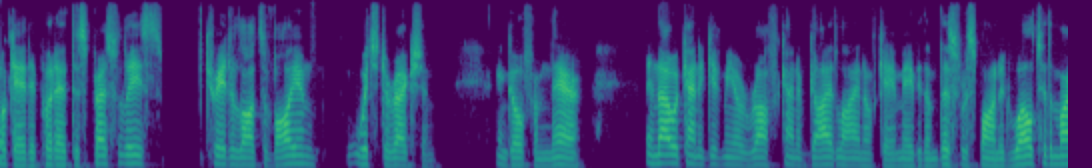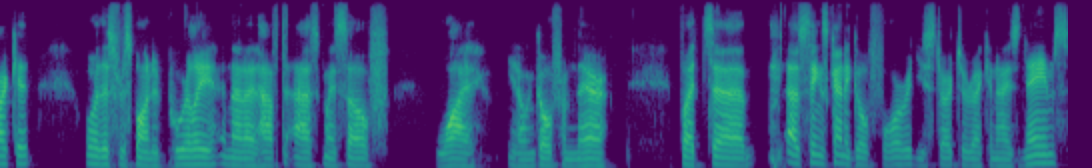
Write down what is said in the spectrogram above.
okay, they put out this press release, created lots of volume, which direction, and go from there. And that would kind of give me a rough kind of guideline. Okay, maybe this responded well to the market, or this responded poorly, and then I'd have to ask myself why, you know, and go from there. But uh, as things kind of go forward, you start to recognize names,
